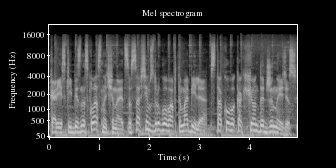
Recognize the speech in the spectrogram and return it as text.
Корейский бизнес-класс начинается совсем с другого автомобиля, с такого как Hyundai Genesis.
